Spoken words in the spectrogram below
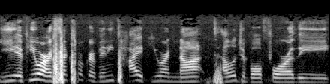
you, if you are a sex worker of any type, you are not eligible for the.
